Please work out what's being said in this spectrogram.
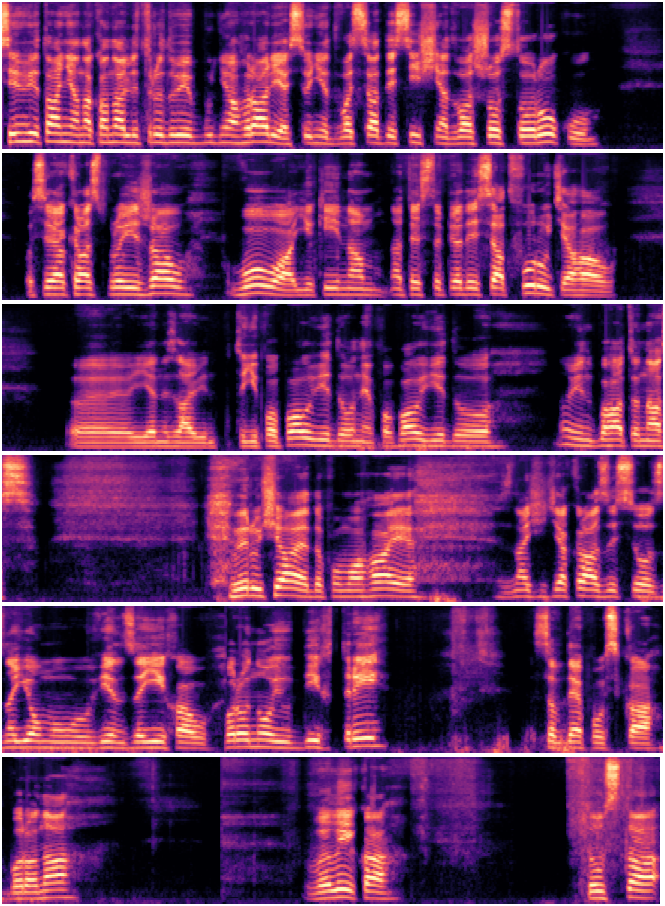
Всім вітання на каналі Трудові будні Аграрія. Сьогодні 20 січня 26 року. Ось я якраз проїжджав Вова, який нам на Т-150 фуру тягав. Е, я не знаю, він тоді попав у відео, не попав у відео. Ну, він багато нас виручає, допомагає. Значить, якраз із цього знайомому він заїхав бороною біг 3, Савдеповська борона. Велика товста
